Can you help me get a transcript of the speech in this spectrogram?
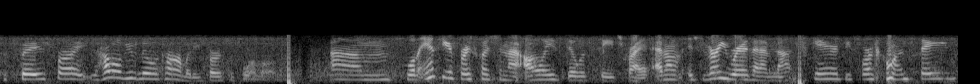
stage fright? How long have you been doing comedy, first and foremost? Um, well, to answer your first question, I always deal with stage fright. I don't. It's very rare that I'm not scared before I go on stage.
